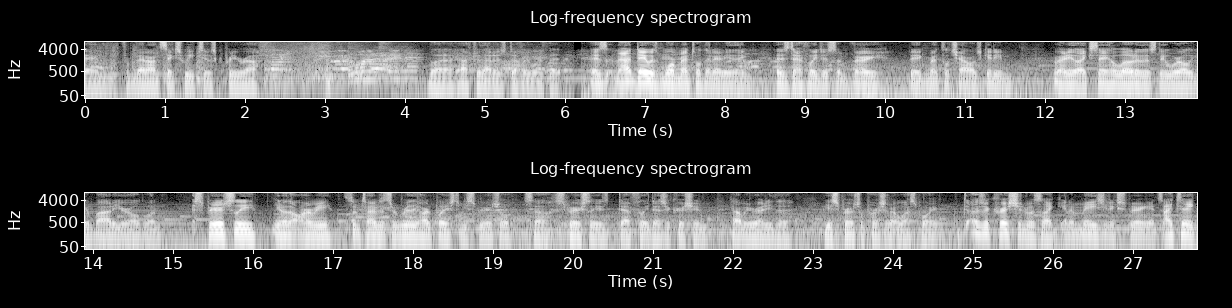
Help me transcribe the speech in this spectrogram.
And from then on six weeks, it was pretty rough. But uh, after that, it was definitely worth it. that day was more mental than anything. It was definitely just a very big mental challenge, getting ready to like say hello to this new world and goodbye to your old one. Spiritually, you know, the army, sometimes it's a really hard place to be spiritual. So spiritually is definitely Desert Christian got me ready to be a spiritual person at West Point. Desert Christian was like an amazing experience. I take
